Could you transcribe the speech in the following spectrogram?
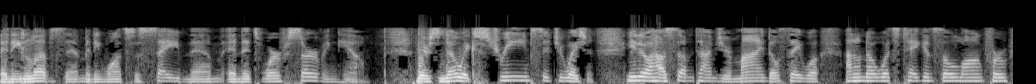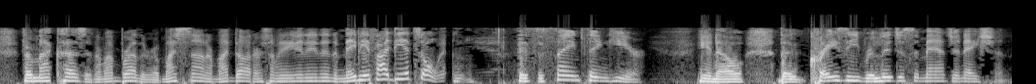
and he loves them and he wants to save them and it's worth serving him. There's no extreme situation. You know how sometimes your mind will say, well, I don't know what's taking so long for, for my cousin or my brother or my son or my daughter or something. Maybe if I did so, it's the same thing here. You know, the crazy religious imagination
